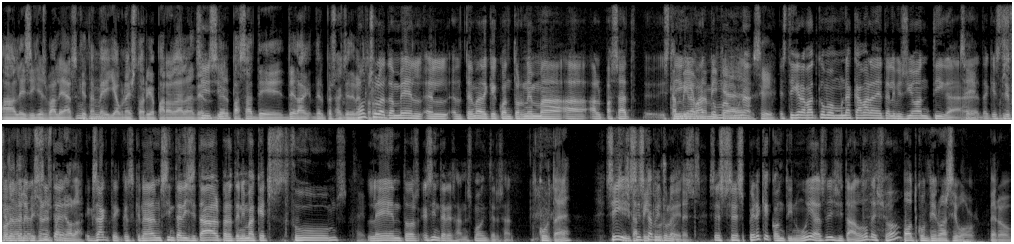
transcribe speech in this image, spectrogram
a les Illes Balears, que Mhm. també hi ha una història paral·lela del, Sí, sí. del passat de, de la, del personatge de Molt Berto xula també el, el, el tema de que quan tornem a, a, al passat eh, estigui gravat, una mica, com amb una, sí. estigui gravat com amb una càmera de televisió antiga. Sí, eh, d'aquestes si que de en televisió cinta- espanyola. Exacte, que és que en cinta digital, però tenim aquests zooms sí. lentos. És interessant, és molt interessant. Curta, eh? Sí, Sis sis, capítols capítolets. S'espera que continuï. Has llegit alguna d'això? Pot continuar si vol, però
